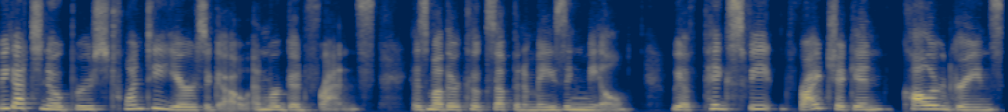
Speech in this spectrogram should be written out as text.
We got to know Bruce 20 years ago and we're good friends. His mother cooks up an amazing meal. We have pig's feet, fried chicken, collard greens,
